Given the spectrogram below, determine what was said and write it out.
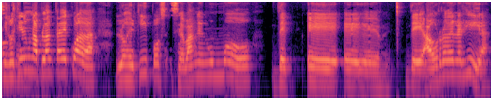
si no tienen una planta adecuada, los equipos se van en un modo de, eh, eh, de ahorro de energía.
